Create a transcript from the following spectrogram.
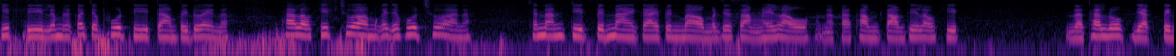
คิดดีแล้วมันก็จะพูดดีตามไปด้วยนะ ถ้าเราคิดชั่วมันก็จะพูดชั่วนะ ฉะนั้นจิตเป็นนายกายเป็นเบามันจะสั่งให้เรานะคะทำตามที่เราคิดนะถ้าลูกอยากเป็น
